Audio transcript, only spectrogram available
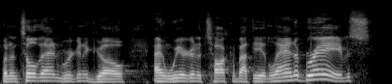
But until then, we're going to go and we're going to talk about the Atlanta Braves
